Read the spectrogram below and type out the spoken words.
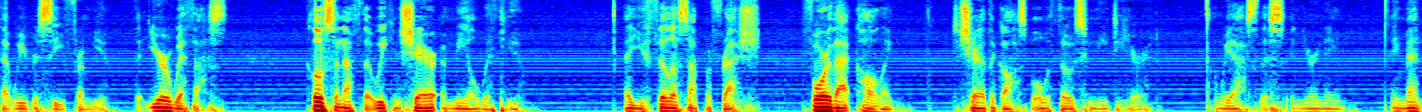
that we receive from you, that you're with us, close enough that we can share a meal with you, that you fill us up afresh for that calling to share the gospel with those who need to hear it. And we ask this in your name. Amen.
